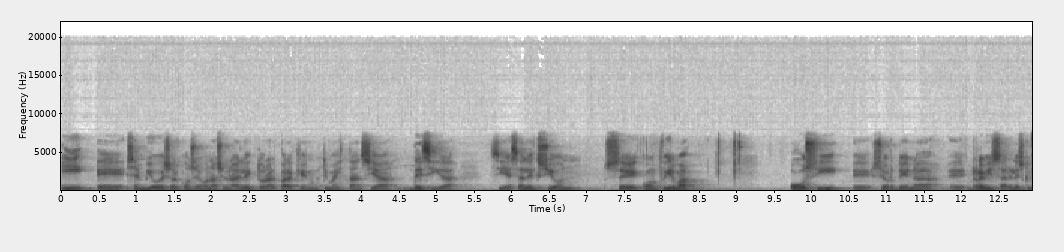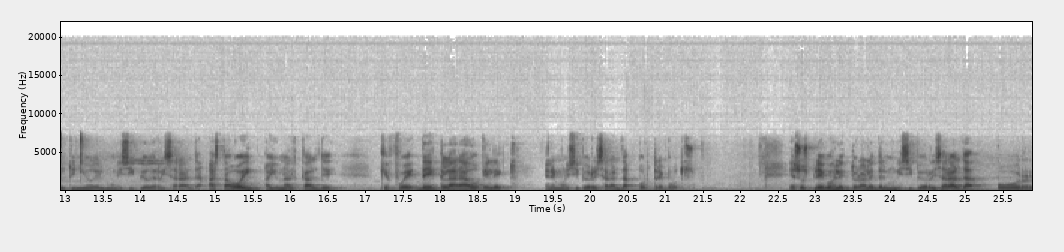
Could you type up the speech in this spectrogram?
y eh, se envió eso al Consejo Nacional Electoral para que en última instancia decida si esa elección se confirma o si eh, se ordena revisar el escrutinio del municipio de Risaralda. Hasta hoy hay un alcalde que fue declarado electo en el municipio de Risaralda por tres votos. Esos pliegos electorales del municipio de Risaralda, por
